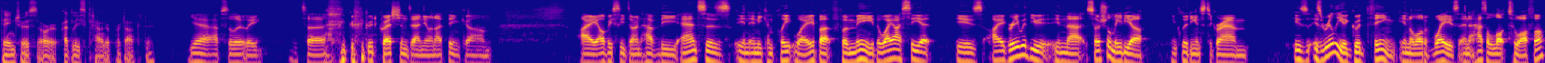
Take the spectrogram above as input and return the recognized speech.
dangerous or at least counterproductive. Yeah, absolutely. It's a good question, Daniel, and I think. Um, I obviously don't have the answers in any complete way, but for me, the way I see it is I agree with you in that social media, including Instagram, is is really a good thing in a lot of ways and it has a lot to offer.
